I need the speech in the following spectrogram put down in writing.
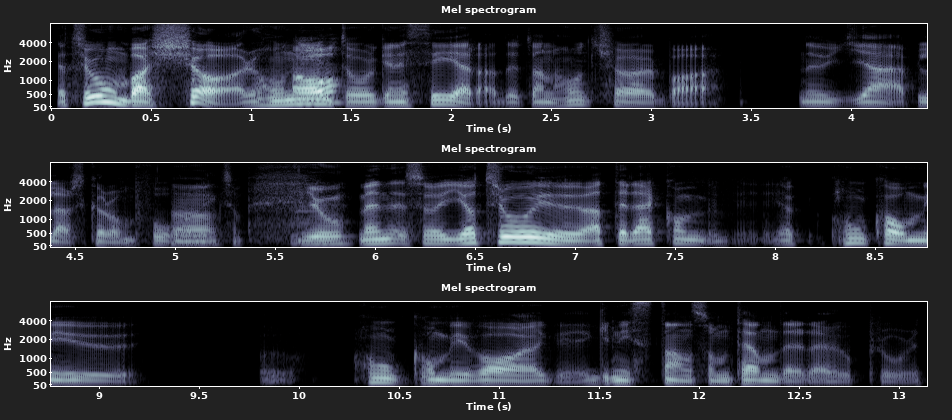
Jag tror hon bara kör. Hon är Ja. inte organiserad utan hon kör bara nu jävlar ska de få Ja. liksom. Jo. Men så jag tror ju att det där kommer, jag- hon kommer ju hon kommer ju vara gnistan som tänder det där upproret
